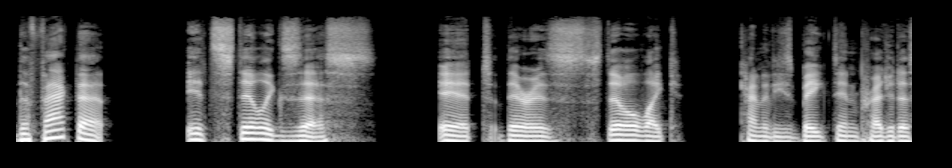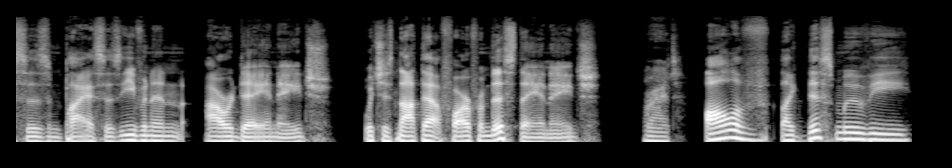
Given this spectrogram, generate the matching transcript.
the fact that it still exists, it there is still like kind of these baked in prejudices and biases even in our day and age, which is not that far from this day and age Right. all of like this movie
